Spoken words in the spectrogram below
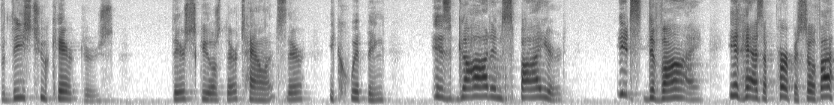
For these two characters, their skills, their talents, their equipping is God inspired. It's divine. It has a purpose. So if I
